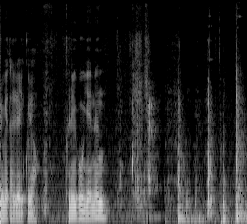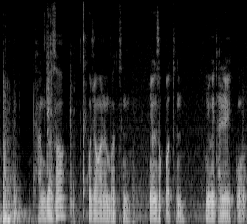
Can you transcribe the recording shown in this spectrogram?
이게 달려 있고요. 그리고 얘는 당겨서 고정하는 버튼, 연속 버튼 이게 달려 있고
